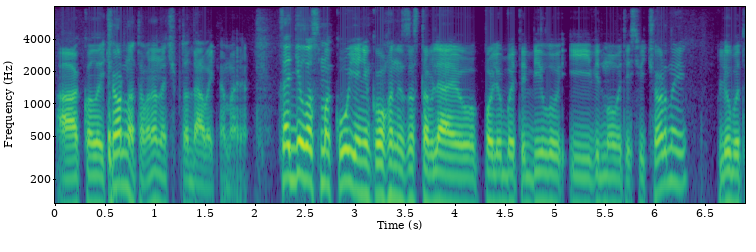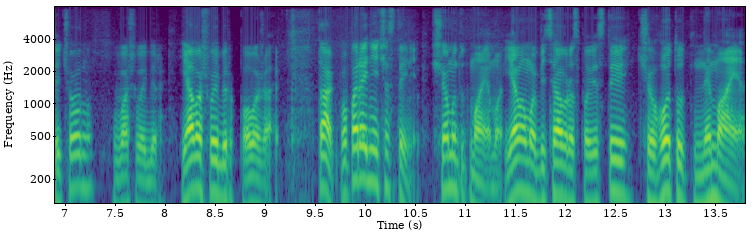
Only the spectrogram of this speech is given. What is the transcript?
а коли чорна, то вона начебто давить на мене. Це діло смаку, я нікого не заставляю полюбити білу і відмовитись від чорної. Любите чорну, ваш вибір. Я ваш вибір поважаю. Так, по передній частині, що ми тут маємо? Я вам обіцяв розповісти, чого тут немає.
